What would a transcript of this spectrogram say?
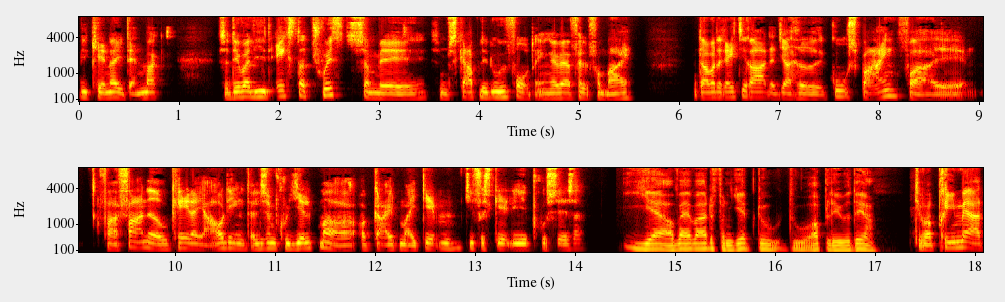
vi kender i Danmark. Så det var lige et ekstra twist, som, øh, som skabte lidt udfordringer, i hvert fald for mig der var det rigtig rart, at jeg havde god sparring fra, øh, fra erfarne advokater i afdelingen, der ligesom kunne hjælpe mig og, og guide mig igennem de forskellige processer. Ja, og hvad var det for en hjælp, du, du oplevede der? Det var primært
